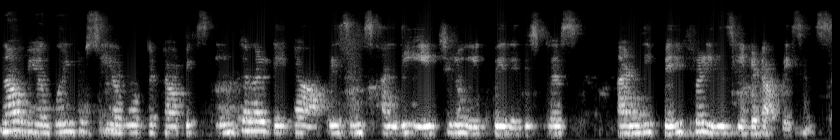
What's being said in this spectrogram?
Now we are going to see about the topics internal data operations and the 8085 registers and the peripheral initiated operations.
